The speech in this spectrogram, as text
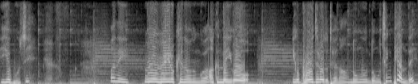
이게 뭐지? 아니 왜 왜 이렇게 나오는 거야? 아 근데 이거 이거 보여드려도 되나? 너무 너무 창피한데?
